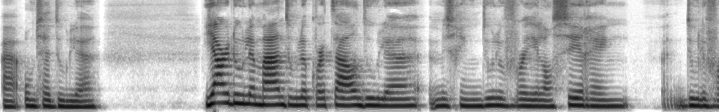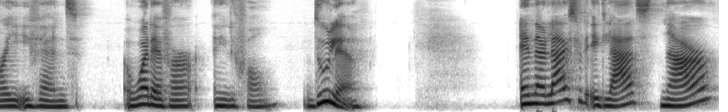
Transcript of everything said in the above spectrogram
Uh, omzetdoelen, jaardoelen, maanddoelen, kwartaaldoelen, misschien doelen voor je lancering, doelen voor je event, whatever. In ieder geval doelen. En daar luisterde ik laatst naar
